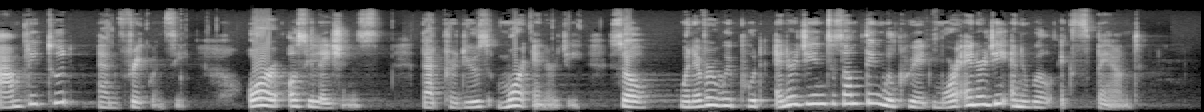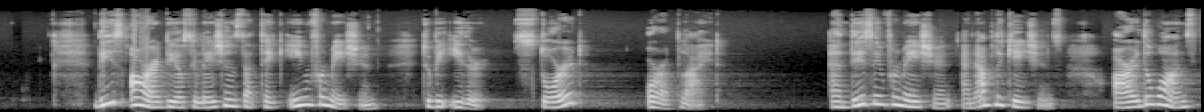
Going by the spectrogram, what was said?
amplitude and frequency, or oscillations that produce more energy. So, whenever we put energy into something, we'll create more energy and it will expand. These are the oscillations that take information to be either stored or applied. And this information and applications are the ones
